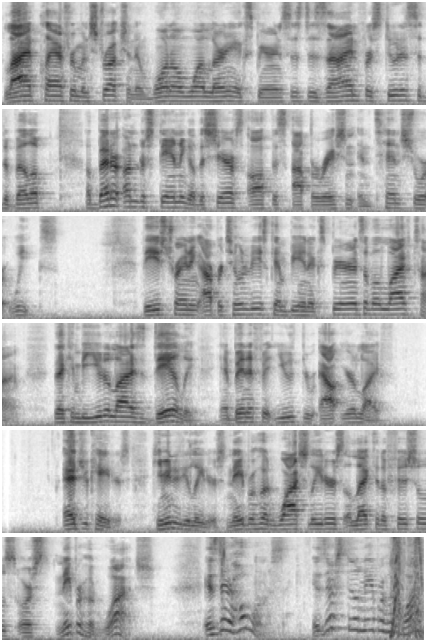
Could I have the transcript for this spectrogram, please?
live classroom instruction, and one on one learning experiences designed for students to develop a better understanding of the Sheriff's Office operation in 10 short weeks. These training opportunities can be an experience of a lifetime that can be utilized daily and benefit you throughout your life. Educators, community leaders, neighborhood watch leaders, elected officials, or neighborhood watch. Is there, hold on a second, is there still neighborhood watch?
